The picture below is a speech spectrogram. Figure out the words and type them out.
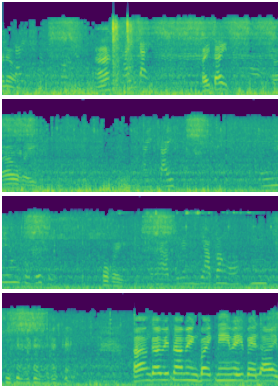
Ano? Ha? High tide. High tide? Ah, okay. High tide. Ayun na yung tubig eh. Okay. Grabe lang yung yabang oh. Hmm. Ang gamit naming bike ni Maybell ay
